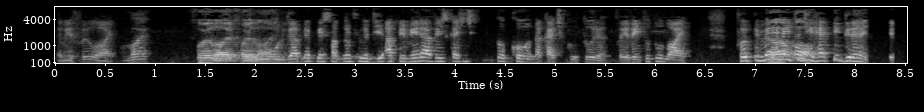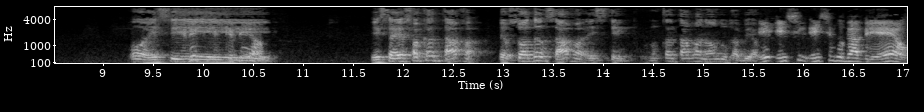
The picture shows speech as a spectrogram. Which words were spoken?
Também foi o. O Lloyd? Foi Lói, foi O Lói. Gabriel Pensador foi o a primeira vez que a gente tocou na Caticultura. Foi o evento do Lloyd. Foi o primeiro Ah, evento ó. de rap grande. Ó? esse. Esse aí eu só cantava. Eu só dançava esse tempo. Não cantava não do Gabriel. Esse, esse do Gabriel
